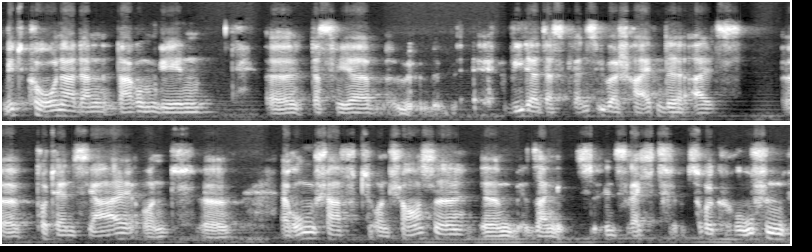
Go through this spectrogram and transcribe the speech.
mit Corona dann darum gehen, äh, dass wir äh, wieder das Grenzüberschreitende als Potenzial und äh, Errungenschaft und Chance ähm, sagen, ins Recht zurückrufen,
